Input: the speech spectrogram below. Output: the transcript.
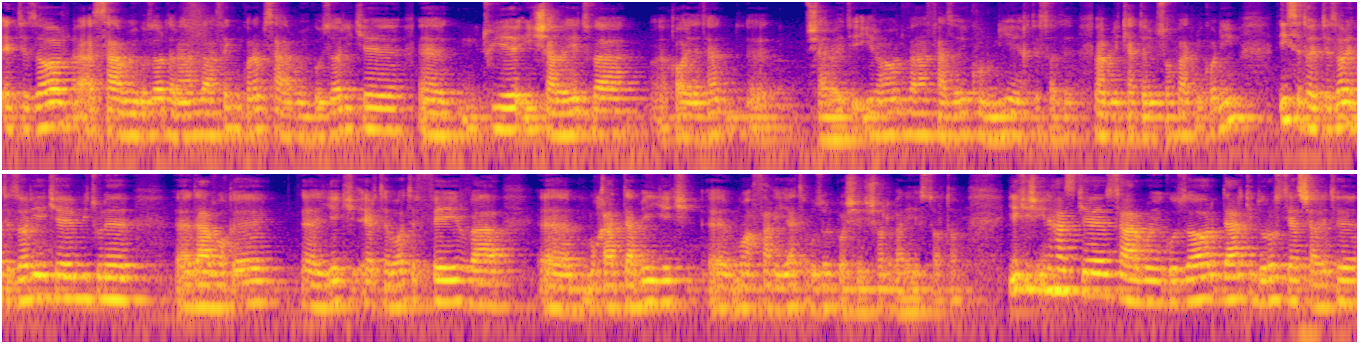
انتظار از سرمایه گذار دارم و فکر می‌کنم سرمایه گذاری که توی این شرایط و قاعدتا شرایط ایران و فضای کنونی اقتصاد مملکت داریم صحبت می‌کنیم. این سه تا انتظار انتظاریه که می‌تونه در واقع یک ارتباط فیر و مقدمه یک موفقیت بزرگ باشه انشالله برای استارتاپ. یکیش این هست که سرمایه گذار درک درستی از شرایط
